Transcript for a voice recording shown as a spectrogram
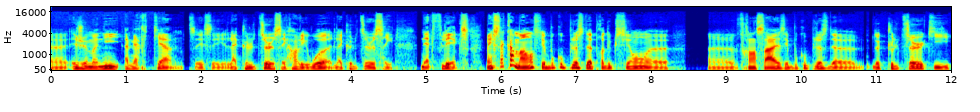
euh, hégémonie américaine, c'est, la culture c'est Hollywood, la culture c'est Netflix. Mais ça commence, il y a beaucoup plus de production euh, euh, française, il y a beaucoup plus de, de culture qui,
